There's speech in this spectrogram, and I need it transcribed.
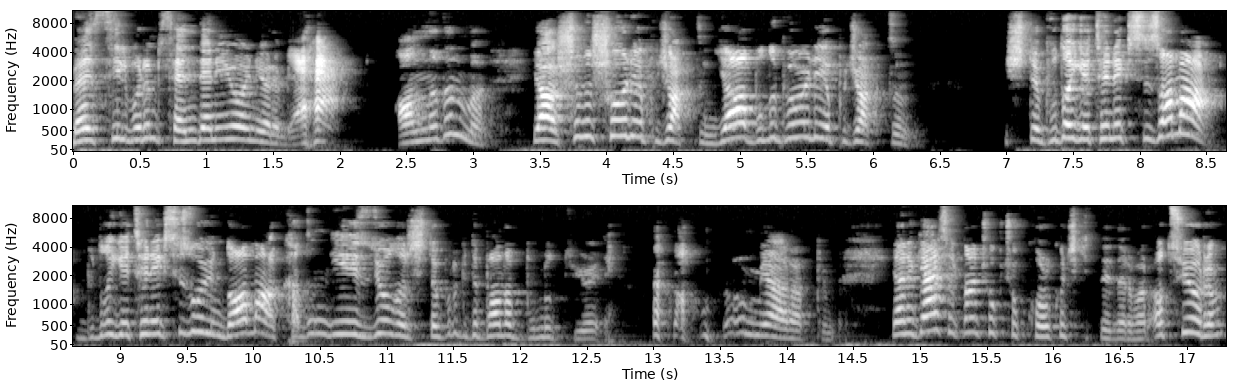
ben silver'ım senden iyi oynuyorum. Anladın mı? Ya şunu şöyle yapacaktın. Ya bunu böyle yapacaktın. İşte bu da yeteneksiz ama bu da yeteneksiz oyundu ama kadın diye izliyorlar işte bunu bir de bana bunu diyor. Allah'ım ya Rabbim. Yani gerçekten çok çok korkunç kitleleri var. Atıyorum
